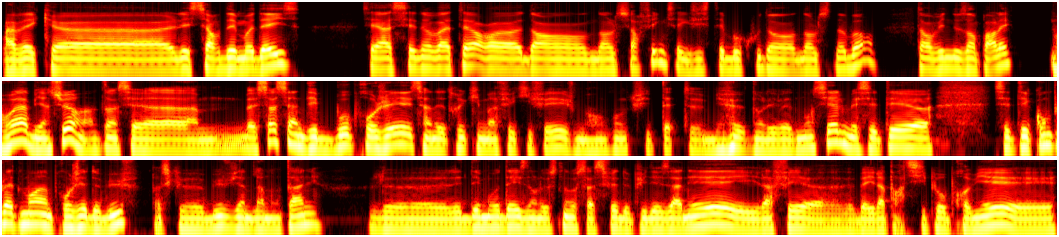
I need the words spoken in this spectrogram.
avec euh, les Surf Demo Days. C'est assez novateur euh, dans, dans, le surfing, ça existait beaucoup dans, dans le snowboard. Tu as envie de nous en parler? Ouais, bien sûr. Attends, euh, ben ça, c'est un des beaux projets. C'est un des trucs qui m'a fait kiffer. Je me rends compte que je suis peut-être mieux dans l'événementiel, mais c'était, c'était complètement un projet de Buff parce que Buff vient de la montagne. Le, les demo days dans le snow, ça se fait depuis des années. Et il a fait, ben, il a participé au premier et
